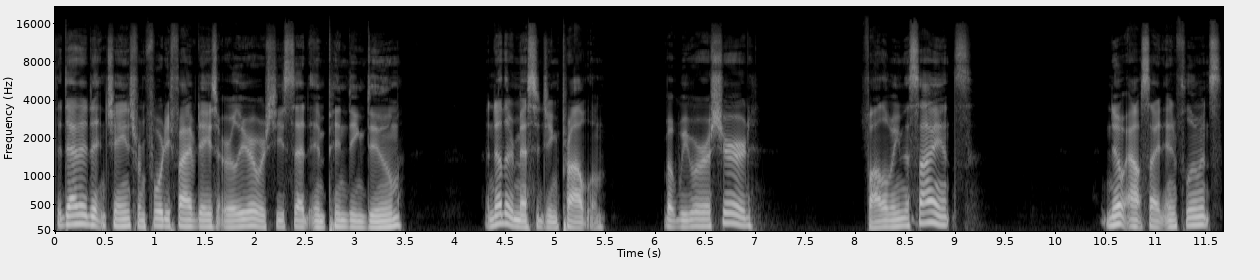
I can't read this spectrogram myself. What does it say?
The data didn't change from 45 days earlier, where she said impending doom, another messaging problem. But we were assured, following the science, no outside influence,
